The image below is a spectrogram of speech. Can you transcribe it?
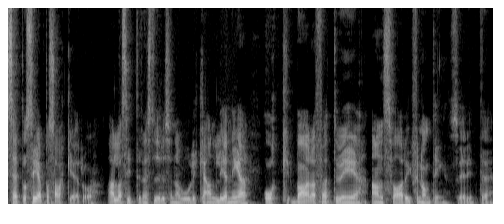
sätt att se på saker och alla sitter i styrelsen av olika anledningar. Och bara för att du är ansvarig för någonting så är det inte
